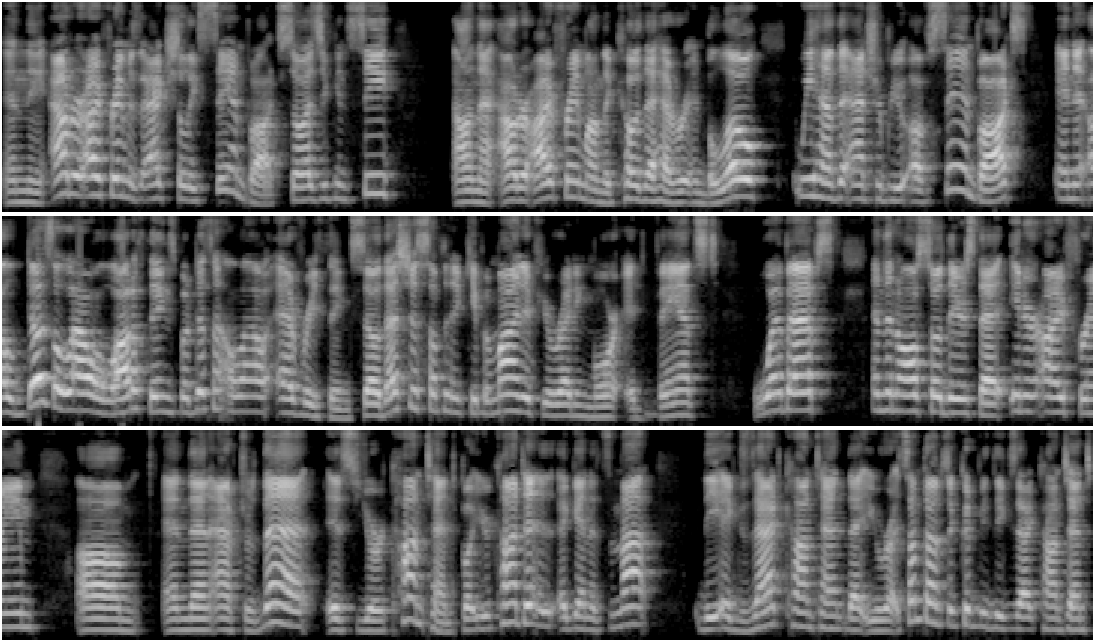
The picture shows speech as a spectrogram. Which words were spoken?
and the outer iframe is actually sandbox. So as you can see on that outer iframe on the code that I have written below, we have the attribute of sandbox, and it does allow a lot of things, but doesn't allow everything. So that's just something to keep in mind if you're writing more advanced web apps. And then also there's that inner iframe. Um, and then after that, it's your content. But your content, again, it's not the exact content that you write. Sometimes it could be the exact content,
